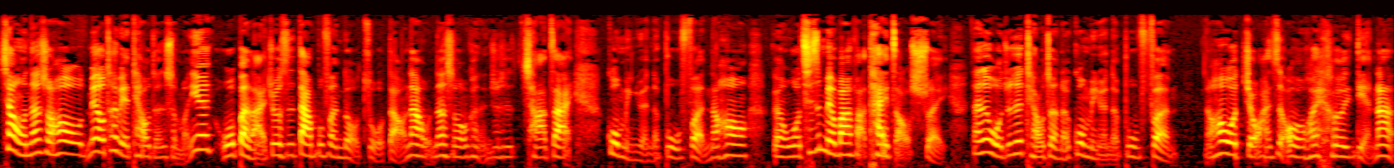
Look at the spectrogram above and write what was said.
像我那时候没有特别调整什么，因为我本来就是大部分都有做到。那我那时候可能就是差在过敏源的部分，然后呃，我其实没有办法太早睡，但是我就是调。调整了过敏源的部分，然后我酒还是偶尔会喝一点，那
